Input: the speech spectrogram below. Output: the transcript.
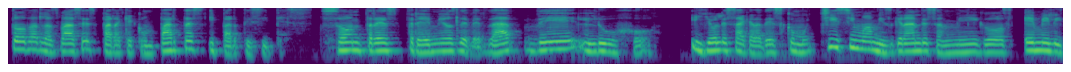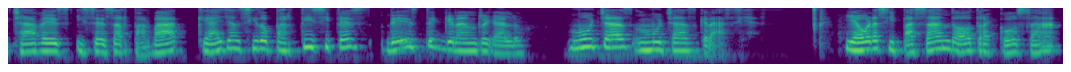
todas las bases para que compartas y participes. Son tres premios de verdad de lujo. Y yo les agradezco muchísimo a mis grandes amigos Emily Chávez y César Parvat que hayan sido partícipes de este gran regalo. Muchas, muchas gracias. Y ahora sí, pasando a otra cosa,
